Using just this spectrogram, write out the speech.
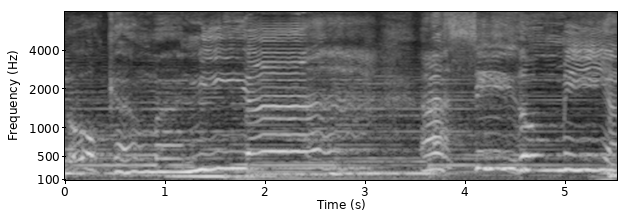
loca manía ha sido mía.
